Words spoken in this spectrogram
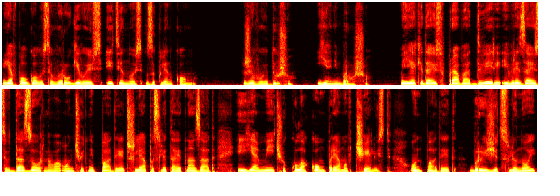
Я в полголоса выругиваюсь и тянусь за клинком. Живую душу я не брошу. Я кидаюсь вправо от двери и врезаюсь в дозорного. Он чуть не падает, шляпа слетает назад, и я мечу кулаком прямо в челюсть. Он падает, брызжет слюной,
